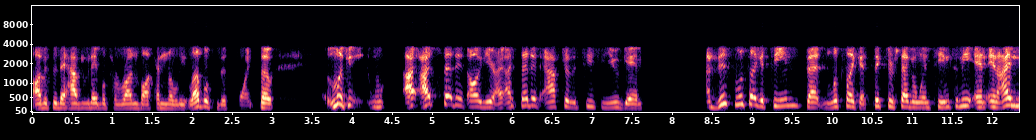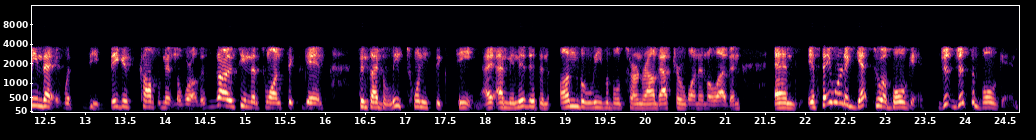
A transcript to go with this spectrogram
obviously they haven't been able to run block at an elite level to this point. So, look, I, I've said it all year. I, I said it after the TCU game. This looks like a team that looks like a six or seven win team to me, and and I mean that with the biggest compliment in the world. This is not a team that's won six games since I believe 2016. I, I mean, it is an unbelievable turnaround after one and 11. And if they were to get to a bowl game, just, just a bowl game,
